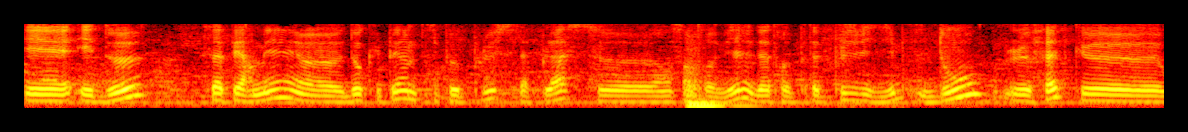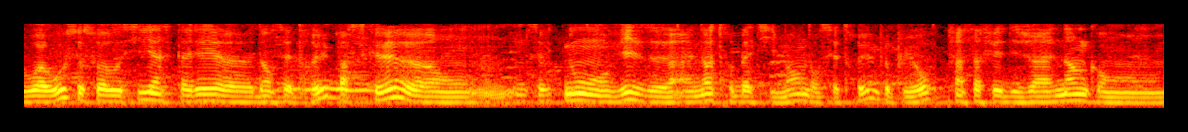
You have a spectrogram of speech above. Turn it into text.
Et, deux, ça permet euh, d'occuper un petit peu plus la place euh, en centre-ville et d'être peut-être plus visible. D'où le fait que Waouh se soit aussi installé dans cette rue parce que on, que nous on vise un autre bâtiment dans cette rue un peu plus haut. Enfin ça fait déjà un an qu'on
